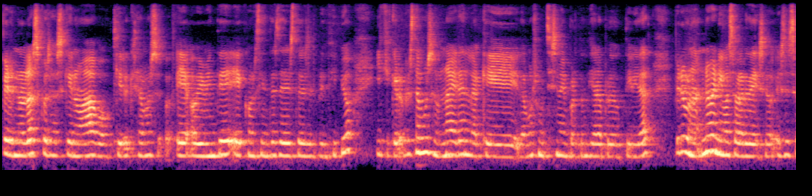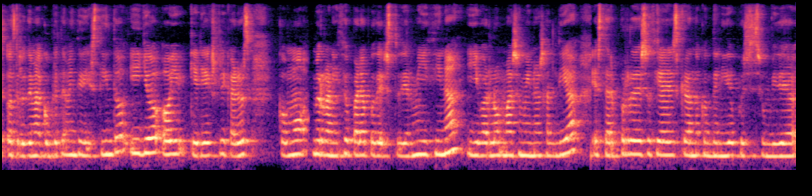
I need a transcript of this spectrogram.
pero no las cosas que no hago. Quiero que seamos eh, obviamente eh, conscientes de esto desde el principio y que creo que estamos en una era en la que damos muchísima importancia a la productividad, pero bueno, no venimos a hablar de eso, ese es otro tema completamente distinto. Y yo hoy quería explicaros cómo me organizo para poder estudiar medicina y llevarlo más o menos al día. Estar por redes sociales creando contenido, pues es un vídeo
